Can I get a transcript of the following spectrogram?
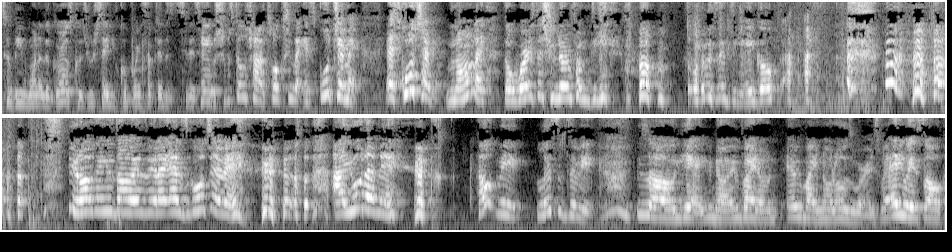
to be one of the girls because you said you could bring something to, to, the table. She was still trying to talk. She's like, escúcheme, escúcheme. You know, like the words that she learned from D from what was it, Diego? you know, things always be like, escúcheme, ayúdame help me. Listen to me. So yeah you know everybody don't everybody know those words. But anyway so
